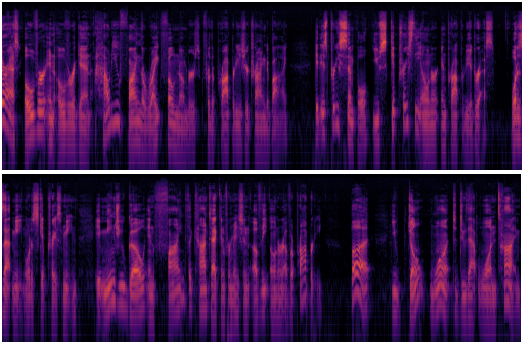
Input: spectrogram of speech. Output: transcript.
are asked over and over again how do you find the right phone numbers for the properties you're trying to buy? It is pretty simple. You skip trace the owner and property address. What does that mean? What does skip trace mean? It means you go and find the contact information of the owner of a property. But you don't want to do that one time.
